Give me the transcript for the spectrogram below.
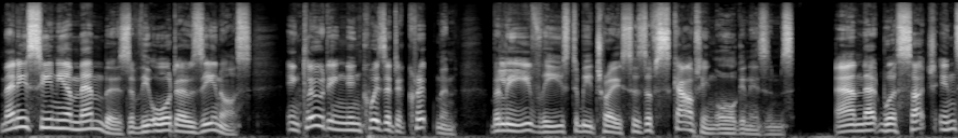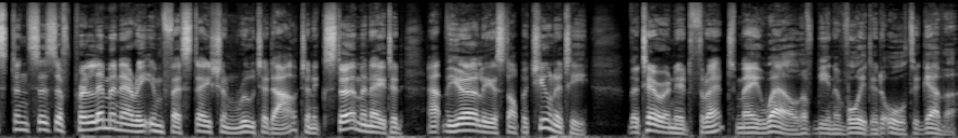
Many senior members of the Ordo Xenos, including Inquisitor Kryptman, believe these to be traces of scouting organisms and that were such instances of preliminary infestation rooted out and exterminated at the earliest opportunity, the Tyranid threat may well have been avoided altogether.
